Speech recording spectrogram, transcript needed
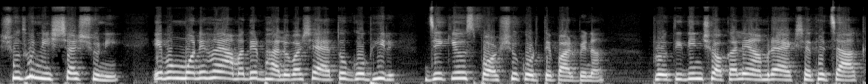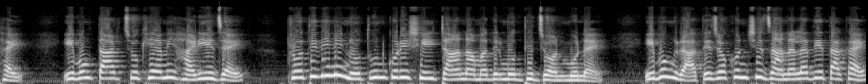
শুধু নিঃশ্বাস শুনি এবং মনে হয় আমাদের ভালোবাসা এত গভীর যে কেউ স্পর্শ করতে পারবে না। প্রতিদিন সকালে আমরা একসাথে চা খাই এবং তার চোখে আমি হারিয়ে যাই। প্রতিদিনই নতুন করে সেই টান আমাদের মধ্যে জন্ম নেয় এবং রাতে যখন সে জানালা দিয়ে তাকায়,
